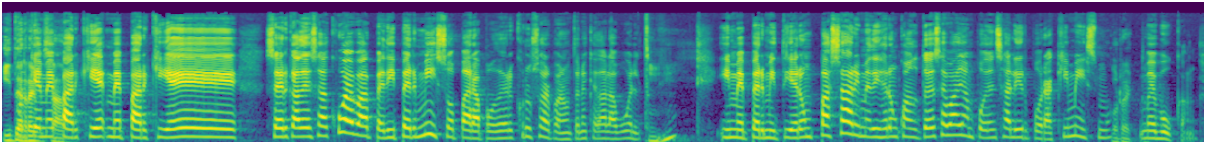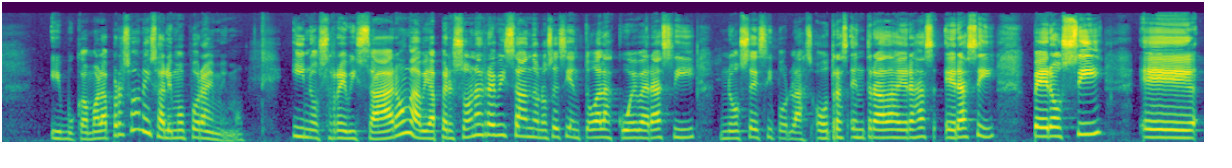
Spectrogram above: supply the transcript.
Y te porque me parqué, me parqué cerca de esa cueva, pedí permiso para poder cruzar, para no tener que dar la vuelta. Y me permitieron pasar y me dijeron, cuando ustedes se vayan, pueden salir por aquí mismo. Correcto. Me buscan. Y buscamos a la persona y salimos por ahí mismo. Y nos revisaron, había personas revisando, no sé si en todas las cuevas era así, no sé si por las otras entradas era, era así, pero sí eh,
